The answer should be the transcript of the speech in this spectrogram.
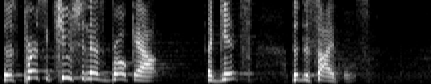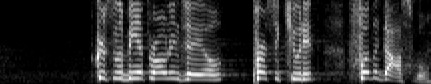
There's persecution that's broke out against the disciples. Christians are being thrown in jail persecuted for the gospel.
